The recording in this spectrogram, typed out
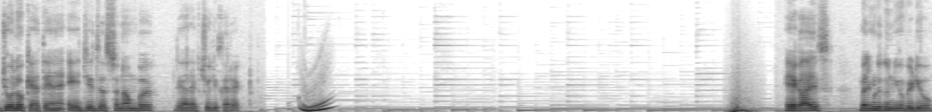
जो लोग कहते हैं age is just a number they are actually correct hey guys welcome to the new video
